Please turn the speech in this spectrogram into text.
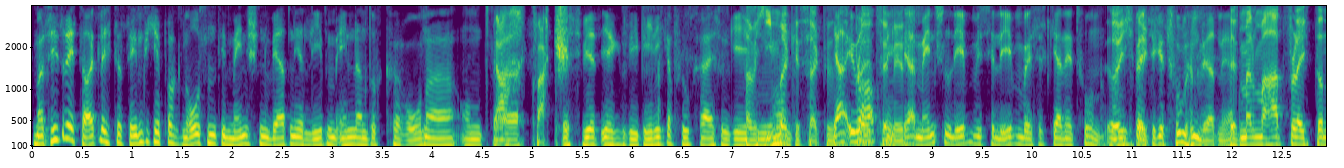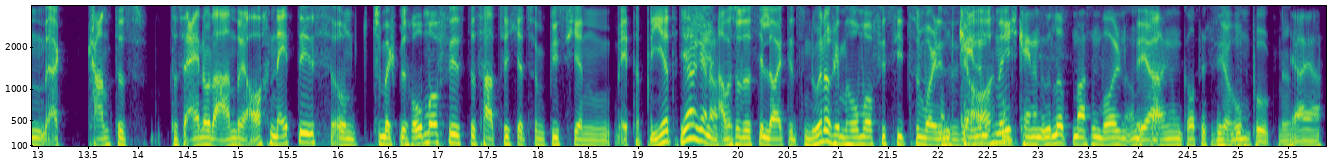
Man sieht recht deutlich, dass sämtliche Prognosen, die Menschen werden ihr Leben ändern durch Corona und Ach, äh, es wird irgendwie weniger Flugreisen geben. Das habe ich immer und, gesagt, dass Ja, es überhaupt nicht. ist. Ja, Menschen leben, wie sie leben, weil sie es gerne tun. und Richtig. weil sie gezwungen werden. Ja. Ich meine, man hat vielleicht dann erkannt, dass das eine oder andere auch nett ist und zum Beispiel Homeoffice, das hat sich jetzt ein bisschen etabliert. Ja, genau. Aber so, dass die Leute jetzt nur noch im Homeoffice sitzen wollen, ist und es ja auch und nicht. keinen Urlaub machen wollen und Ja, sagen, um Gottes das ist ja Willen. Humbug, ne? Ja, ja.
